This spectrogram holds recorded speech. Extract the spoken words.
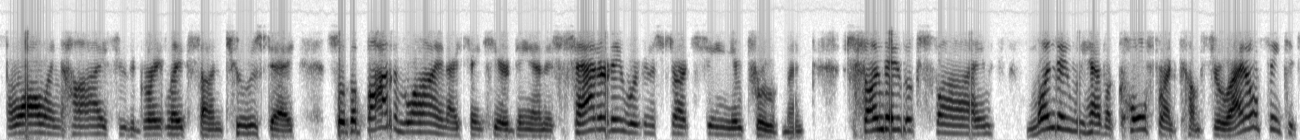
sprawling high through the Great Lakes on Tuesday. So the bottom line, I think, here, Dan, is Saturday we're going to start seeing improvement. Sunday looks fine. Monday we have a cold front come through. I don't think it's.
